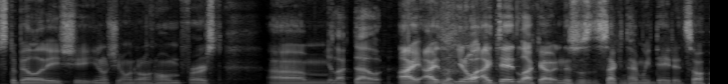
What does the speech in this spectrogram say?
stability. She you know she owned her own home first. Um, you lucked out. I, I, you know, what, I did luck out, and this was the second time we dated, so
